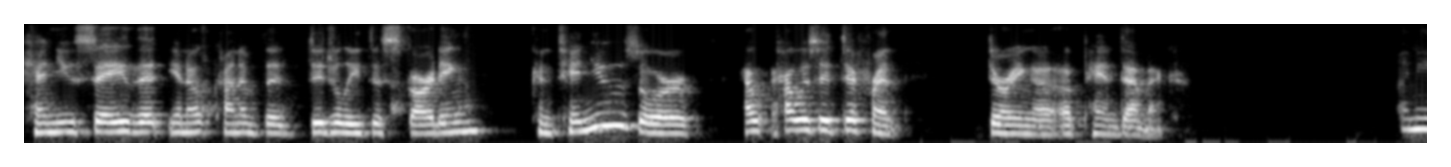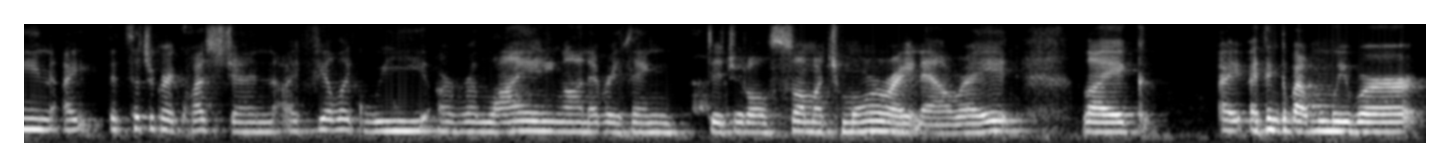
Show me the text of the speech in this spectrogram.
can you say that, you know, kind of the digitally discarding continues or how, how is it different during a, a pandemic? I mean, I it's such a great question. I feel like we are relying on everything digital so much more right now, right? Like I, I think about when we were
